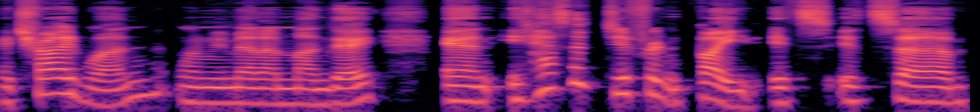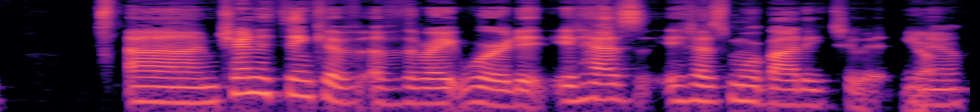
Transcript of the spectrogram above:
I tried one when we met on Monday, and it has a different bite. It's it's. Um, I'm trying to think of, of the right word. It it has it has more body to it. You Yep. know.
